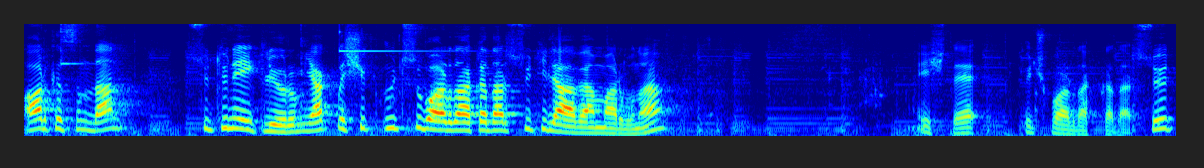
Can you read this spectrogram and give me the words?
Arkasından sütünü ekliyorum. Yaklaşık 3 su bardağı kadar süt ilavem var buna. İşte 3 bardak kadar süt.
